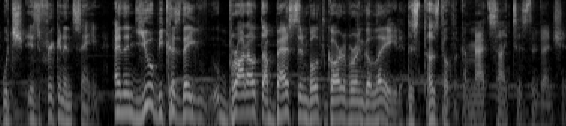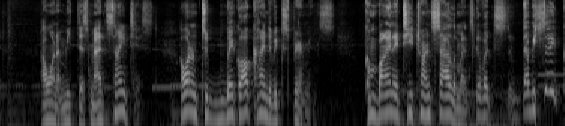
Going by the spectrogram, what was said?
which is freaking insane. And then you because they brought out the best in both Gardevoir and Gallade. This does look like a mad scientist invention. I want to meet this mad scientist. I want him to make all kind of experiments. Combine a T-Tron Salamence. That'd be sick.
